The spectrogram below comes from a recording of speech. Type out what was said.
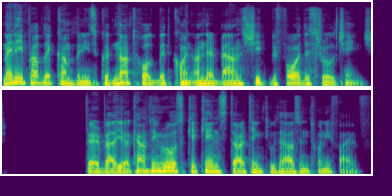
Many public companies could not hold Bitcoin on their balance sheet before this rule change. Fair value accounting rules kick in starting 2025.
